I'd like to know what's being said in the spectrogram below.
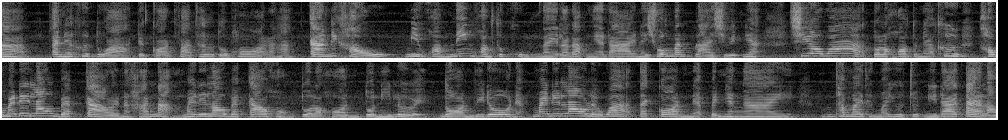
อ่าอันนี้คือตัว The Godfather ตัวพ่อนะคะ การที่เขามีความนิ่งความสุขุมในระดับเนี้ยได้ในช่วงบั้นปลายชีวิตเนี่ย เชื่อว่าตัวละครตัวเนี้ยคือเขาไม่ได้เล่าแบ็กกราวเลยนะคะ หนังไม่ได้เล่าแบ็กกราวของตัวละครตัวนี้เลย ดอนวิโดเนี่ยไม่ได้เล่าเลยว่าแต่ก่อนเนี่ยเป็นยังไง ทำไมถึงมาอยู่จุดนี้ได้แต่เรา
